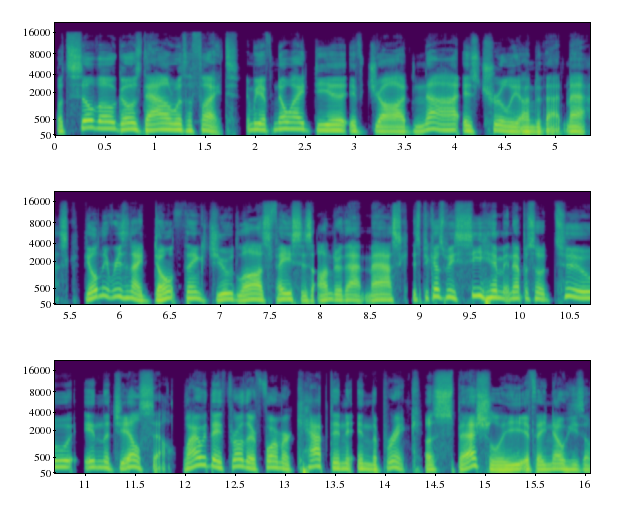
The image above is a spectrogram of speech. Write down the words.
but Silvo goes down with a fight, and we have no idea if Jod Na is truly under that mask. The only reason I don't think Jude Law's face is under that mask is because we see him in episode 2 in the jail cell. Why would they throw their former captain in the brink? Especially if they know he's a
